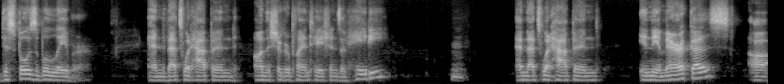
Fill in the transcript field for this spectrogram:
disposable labor. And that's what happened on the sugar plantations of Haiti. Hmm. And that's what happened in the Americas uh,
